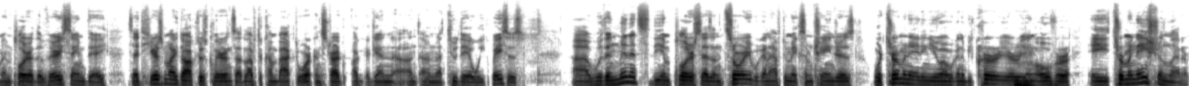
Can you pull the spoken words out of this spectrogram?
employer the very same day, said, Here's my doctor's clearance. I'd love to come back to work and start again on, on a two day a week basis. Uh, within minutes, the employer says, I'm sorry, we're going to have to make some changes. We're terminating you, and we're going to be couriering mm-hmm. over a termination letter.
